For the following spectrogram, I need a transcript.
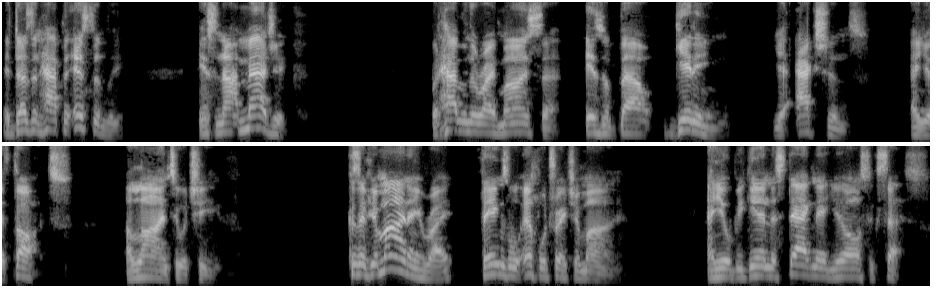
It doesn't happen instantly. It's not magic. But having the right mindset is about getting your actions and your thoughts aligned to achieve. Because if your mind ain't right, things will infiltrate your mind and you'll begin to stagnate your own success.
